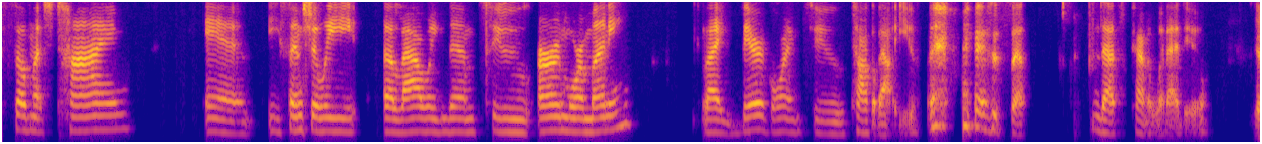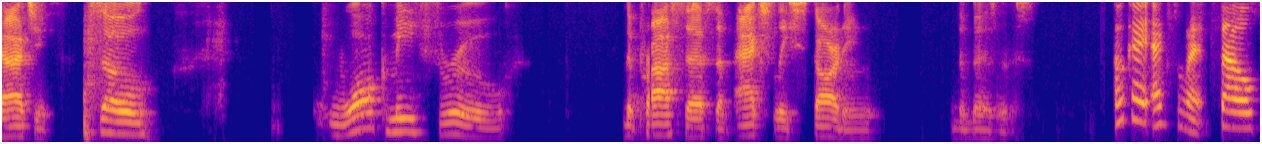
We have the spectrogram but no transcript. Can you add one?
so much time and essentially allowing them to earn more money, like they're going to talk about you. so that's kind of what I do. Got you. So walk me through the process of actually starting the business. Okay, excellent. So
